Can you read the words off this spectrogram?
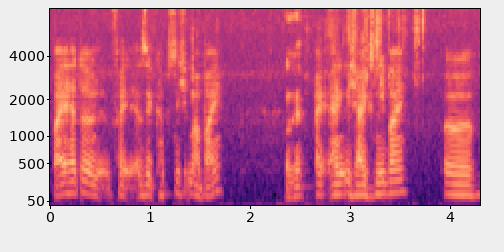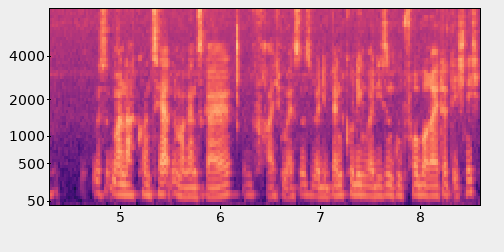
bei hätte. Also ich habe es nicht immer bei. Okay. Eig- Eigentlich habe ich es nie bei. Äh, ist immer nach Konzerten immer ganz geil. Frage ich meistens über die Bandkollegen, weil die sind gut vorbereitet, ich nicht.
